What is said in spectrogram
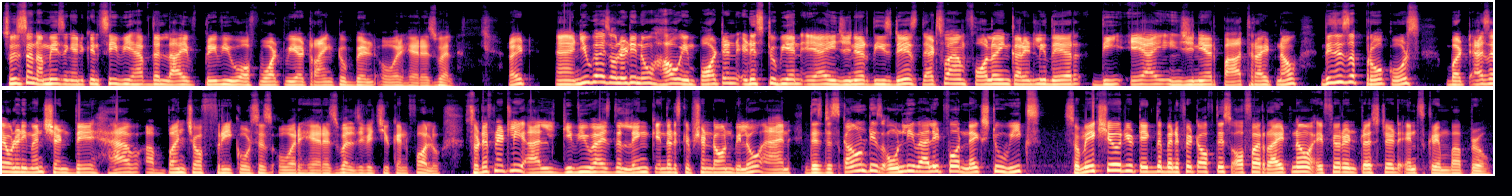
So this is an amazing and you can see we have the live preview of what we are trying to build over here as well, right? And you guys already know how important it is to be an AI engineer these days. That's why I'm following currently there the AI engineer path right now. This is a pro course, but as I already mentioned, they have a bunch of free courses over here as well, which you can follow. So definitely I'll give you guys the link in the description down below. And this discount is only valid for next two weeks. So make sure you take the benefit of this offer right now if you're interested in Scrimba Pro.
